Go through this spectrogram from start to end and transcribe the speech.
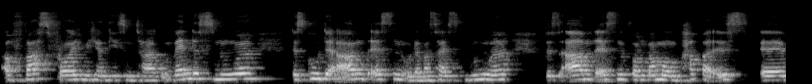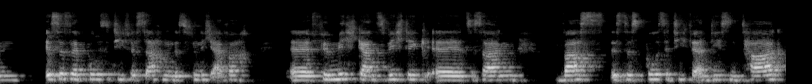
auf was freue ich mich an diesem Tag? Und wenn das nur das gute Abendessen oder was heißt nur das Abendessen von Mama und Papa ist, ähm, ist es eine positive Sache. Und das finde ich einfach äh, für mich ganz wichtig äh, zu sagen, was ist das Positive an diesem Tag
